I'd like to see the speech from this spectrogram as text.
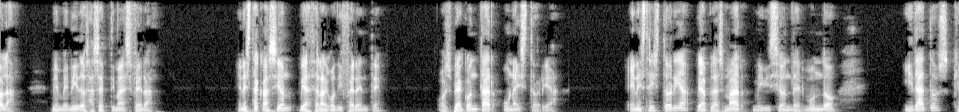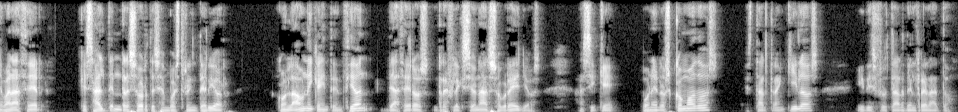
Hola, bienvenidos a Séptima Esfera. En esta ocasión voy a hacer algo diferente. Os voy a contar una historia. En esta historia voy a plasmar mi visión del mundo y datos que van a hacer que salten resortes en vuestro interior, con la única intención de haceros reflexionar sobre ellos. Así que poneros cómodos, estar tranquilos y disfrutar del relato.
